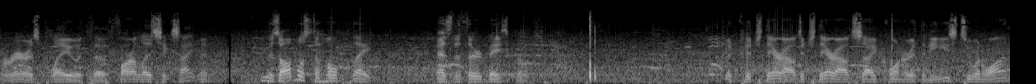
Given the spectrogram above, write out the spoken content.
Barrera's play with uh, far less excitement. he was almost to home plate as the third base coach. Good pitch there, out pitch there, outside corner at the knees, two and one.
